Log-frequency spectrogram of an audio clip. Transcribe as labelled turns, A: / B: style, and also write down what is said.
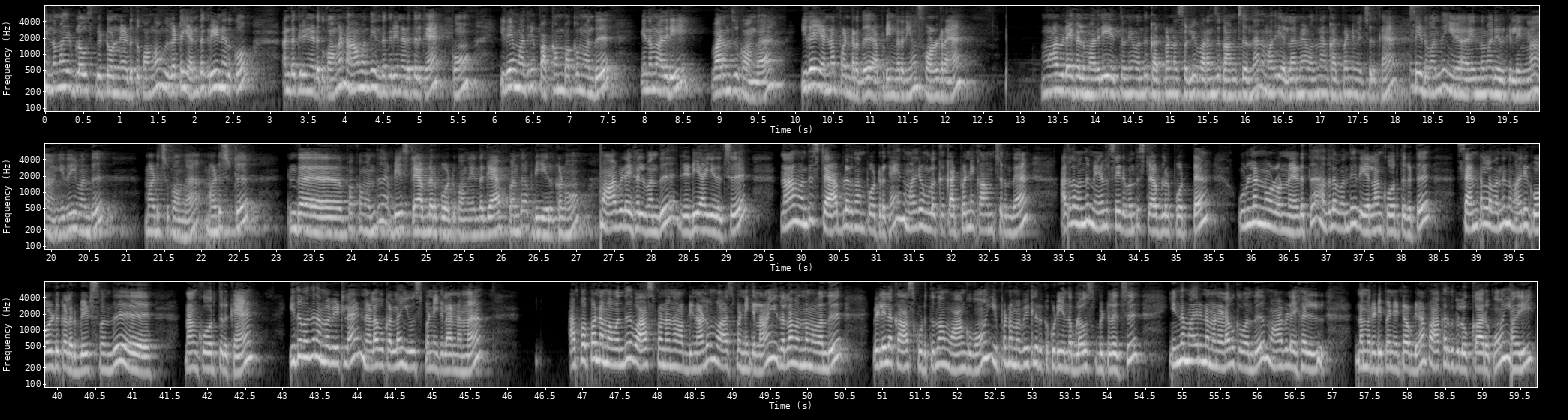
A: இந்த மாதிரி blouse bit ஒன்று எடுத்துக்கோங்க. உங்ககிட்ட எந்த க்ரீன் இருக்கோ அந்த க்ரீன் எடுத்துக்கோங்க. நான் வந்து இந்த க்ரீன் எடுத்திருக்கேன். இதே மாதிரி பக்கம் பக்கம் வந்து இந்த மாதிரி வரைஞ்சிக்கோங்க. இதை என்ன பண்ணுறது அப்படிங்கிறதையும் சொல்கிறேன் மாவிளைகள் மாதிரி துணி வந்து கட் பண்ண சொல்லி வரைஞ்சி காமிச்சிருந்தேன். அந்த மாதிரி எல்லாமே வந்து நான் கட் பண்ணி வச்சுருக்கேன். சைடு வந்து இந்த மாதிரி இருக்கு இல்லைங்களா? இதை வந்து மடிச்சுக்கோங்க. மடிச்சுட்டு இந்த பக்கம் வந்து அப்படியே ஸ்டேப்லர் போட்டுக்கோங்க. இந்த கேப் வந்து அப்படியே இருக்கணும். மாவிளைகள் வந்து ரெடி ஆகிருச்சு நான் வந்து ஸ்டேப்லர் தான் போட்டிருக்கேன். இந்த மாதிரி உங்களுக்கு கட் பண்ணி காமிச்சிருந்தேன். அதில் வந்து மேல் சைடு வந்து ஸ்டேப்லர் போட்டேன். உள்ளன் நூல் ஒன்று எடுத்து அதில் வந்து இதையெல்லாம் கோர்த்துக்கிட்டு சென்டரில் வந்து இந்த மாதிரி கோல்டு கலர் பீட்ஸ் வந்து நான் கோர்த்துருக்கேன். இது வந்து நம்ம வீட்டில் நிலவுக்கெல்லாம் யூஸ் பண்ணிக்கலாம் நம்ம. அப்பப்போ நம்ம வந்து வாஷ் பண்ணணும் அப்படின்னாலும் வாஷ் பண்ணிக்கலாம். இதெல்லாம் வந்து நம்ம வந்து வெளியில் காசு கொடுத்து தான் வாங்குவோம். இப்போ நம்ம வீட்டில் இருக்கக்கூடிய இந்த ப்ளவுஸ் பிட்டு வச்சு இந்த மாதிரி நம்ம நிலவுக்கு வந்து மாவிளைகள் நம்ம ரெடி பண்ணிட்டோம் அப்படின்னா பார்க்கறதுக்கு லுக்காக இருக்கும். மாதிரி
